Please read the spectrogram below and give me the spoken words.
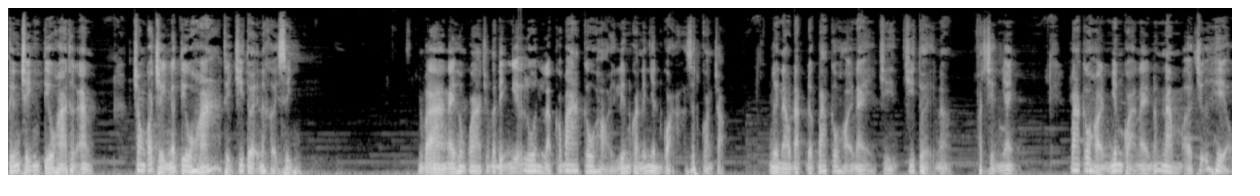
tiến trình tiêu hóa thức ăn. Trong quá trình nó tiêu hóa thì trí tuệ nó khởi sinh. Và ngày hôm qua chúng ta định nghĩa luôn là có ba câu hỏi liên quan đến nhân quả rất quan trọng. Người nào đặt được ba câu hỏi này chỉ trí tuệ nó phát triển nhanh. Ba câu hỏi nhân quả này nó nằm ở chữ hiểu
